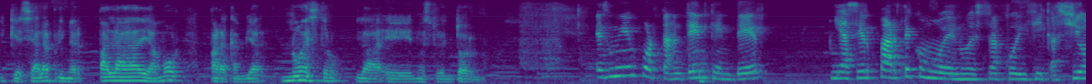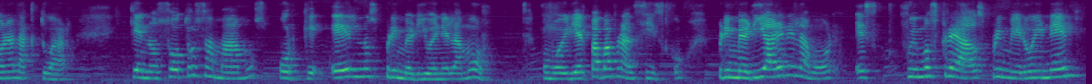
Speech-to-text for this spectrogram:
y que sea la primer palada de amor para cambiar nuestro, eh, nuestro entorno. Es muy importante entender y hacer parte como de nuestra codificación al actuar que nosotros amamos porque Él nos primerió en el amor. Como diría el Papa Francisco, primeriar en el amor es fuimos creados primero en Él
